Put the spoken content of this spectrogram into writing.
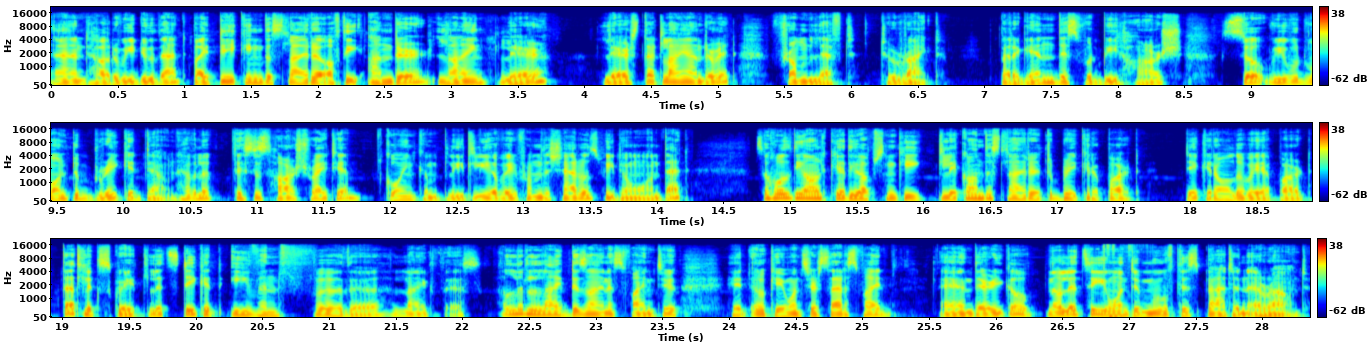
and how do we do that? By taking the slider of the underlying layer, layers that lie under it from left to right. But again, this would be harsh. So we would want to break it down. Have a look. This is harsh right here, going completely away from the shadows. We don't want that. So hold the Alt key or the Option key, click on the slider to break it apart, take it all the way apart. That looks great. Let's take it even further like this. A little light design is fine too. Hit OK once you're satisfied. And there you go. Now let's say you want to move this pattern around,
